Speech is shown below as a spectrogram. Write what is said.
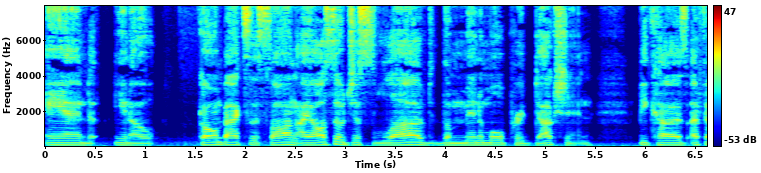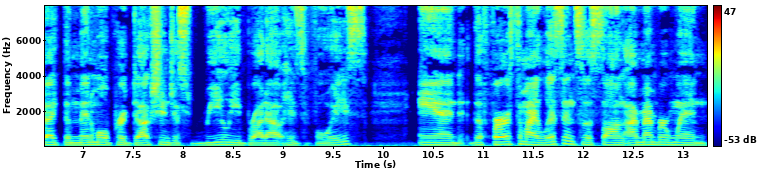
And, you know, going back to the song, I also just loved the minimal production because I feel like the minimal production just really brought out his voice. And the first time I listened to the song, I remember when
